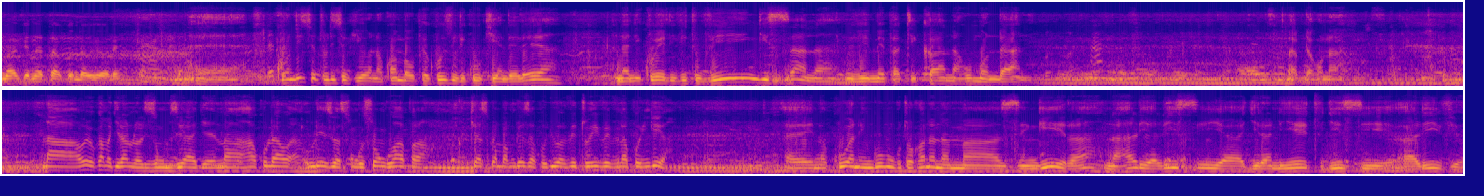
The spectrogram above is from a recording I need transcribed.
maana nataka kwenda Uyole. Eh, kwa ndicho tulichokiona kwamba upekuzi ulikuwa ukiendelea na ni kweli vitu vingi sana vimepatikana humo ndani. Labda kuna Na wewe kama jirani unalizungumziaje? Na hakuna ulinzi wa sungusungu hapa kiasi kwamba mngeweza kujua vitu hivi vinapoingia? Eh, inakuwa ni ngumu kutokana na mazingira na hali halisi ya jirani yetu jinsi alivyo,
